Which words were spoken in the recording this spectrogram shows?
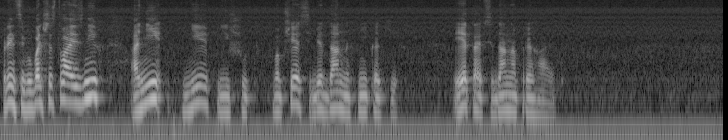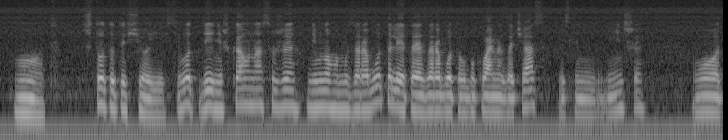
в принципе, большинство из них, они не пишут вообще о себе данных никаких. И это всегда напрягает. Вот. Что тут еще есть? Вот денежка у нас уже немного мы заработали. Это я заработал буквально за час, если не меньше. Вот.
